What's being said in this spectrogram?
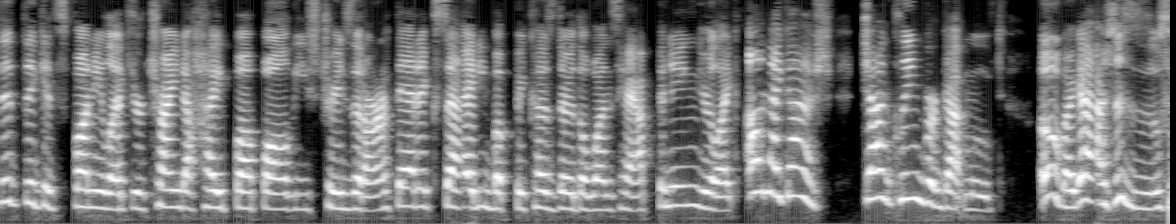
did think it's funny, like you're trying to hype up all these trades that aren't that exciting, but because they're the ones happening, you're like, oh my gosh, John Klingberg got moved. Oh my gosh, this is this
